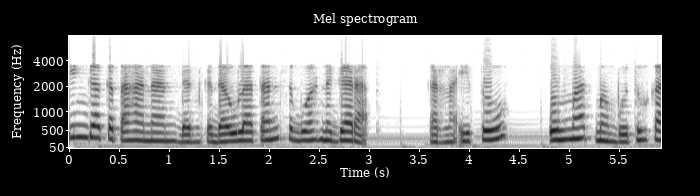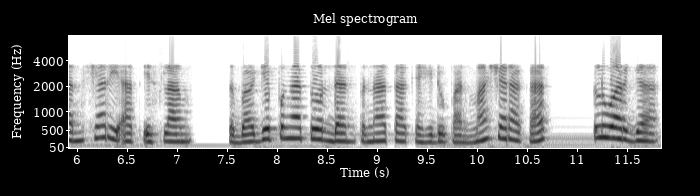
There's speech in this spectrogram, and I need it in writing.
hingga ketahanan dan kedaulatan sebuah negara. Karena itu, umat membutuhkan syariat Islam sebagai pengatur dan penata kehidupan masyarakat, keluarga,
